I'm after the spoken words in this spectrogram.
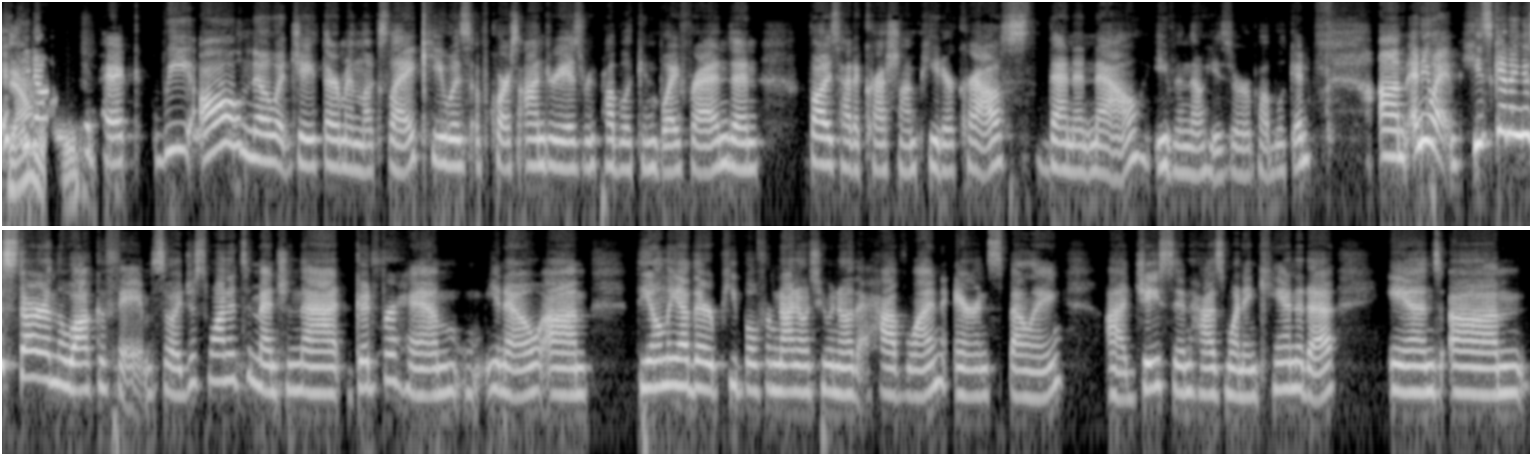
If you don't to pick, we all know what Jay Thurman looks like. He was, of course, Andrea's Republican boyfriend, and I've always had a crush on Peter Krause then and now, even though he's a Republican. Um, anyway, he's getting a star on the Walk of Fame, so I just wanted to mention that. Good for him. You know, um, the only other people from 90210 that have one, Aaron Spelling, uh, Jason has one in Canada, and um,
